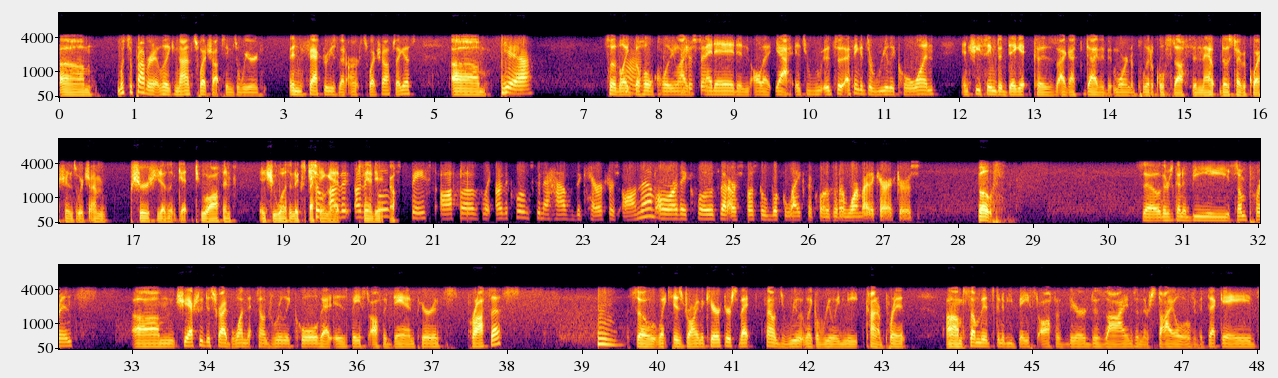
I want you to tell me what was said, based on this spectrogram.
Um, what's the proper like non sweatshop seems weird in factories that aren't sweatshops, I guess. Um, Yeah. so like the Hmm. whole clothing line vetted and all that. Yeah, it's it's a, I think it's a really cool one, and she seemed to dig it because I got to dive a bit more into political stuff and that those type of questions, which I'm sure she doesn't get too often, and she wasn't expecting so are the, are San the Diego. clothes based off of like are the clothes going to have the characters on them, or are they clothes that are supposed to look like the clothes that are worn by the characters? Both. So there's going to be some prints. Um, she actually described one that sounds really cool that is based off of Dan Parent's process. So like his drawing the characters. So that sounds really like a really neat kind of print. Um, some of it's going to be based off of their designs and their style over the decades.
